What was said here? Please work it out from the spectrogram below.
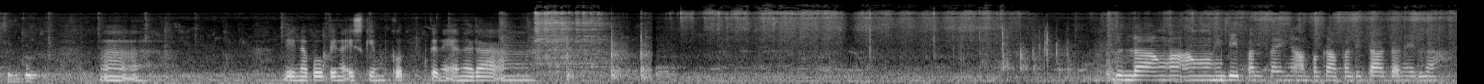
Singkot. Ah. Hindi na po pina-skim coat. Kanina na lang. Doon lang nga ang hindi pantay nga ang pagkapalitada nila.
